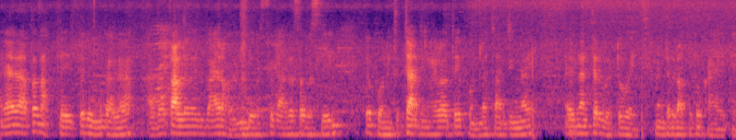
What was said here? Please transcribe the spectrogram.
काय आता झाकते इथे रूम झालं आता चाललं बाहेर हॉलमध्ये बसतो दादाचं बसली ते फोनचं चार्जिंग होते फोनला चार्जिंग नाही नंतर भेटू व्हायचं नंतर दाखवतो काय आहे ते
